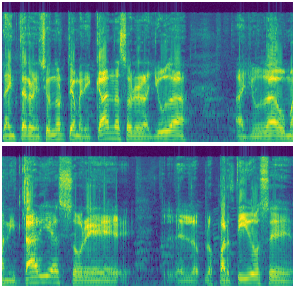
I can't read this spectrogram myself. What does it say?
la intervención norteamericana, sobre la ayuda, ayuda humanitaria, sobre los partidos eh,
